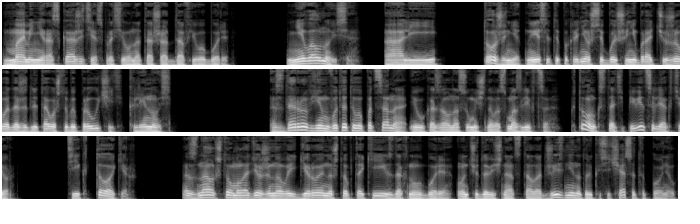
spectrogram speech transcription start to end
«Маме не расскажете?» — спросила Наташа, отдав его Боре. «Не волнуйся. А Алии?» «Тоже нет, но если ты поклянешься больше не брать чужого даже для того, чтобы проучить, клянусь». «Здоровьем вот этого пацана», — и указал на сумочного смазливца. «Кто он, кстати, певец или актер?» «Тиктокер», Знал, что у молодежи новый герой, но чтоб такие, вздохнул Боря. Он чудовищно отстал от жизни, но только сейчас это понял.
